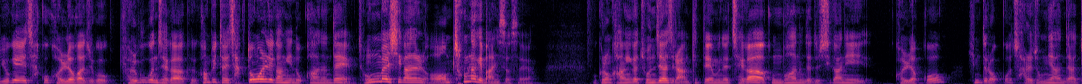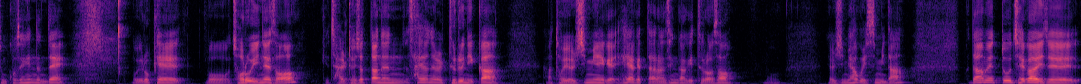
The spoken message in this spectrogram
요게 자꾸 걸려가지고 결국은 제가 그 컴퓨터의 작동 원리 강의 녹화하는데 정말 시간을 엄청나게 많이 썼어요. 뭐 그런 강의가 존재하지 않기 때문에 제가 공부하는데도 시간이 걸렸고 힘들었고 자료 정리하는데 하여튼 고생했는데 뭐 이렇게 뭐 저로 인해서 잘 되셨다는 사연을 들으니까 아, 더 열심히 해야겠다라는 생각이 들어서 뭐 열심히 하고 있습니다. 그 다음에 또 제가 이제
